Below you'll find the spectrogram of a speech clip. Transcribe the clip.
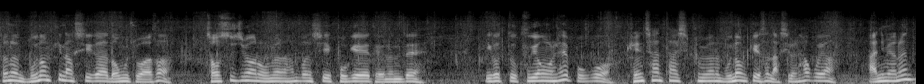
저는 무넘기 낚시가 너무 좋아서 저수지만 오면 한 번씩 보게 되는데 이것도 구경을 해보고 괜찮다 싶으면 무넘기에서 낚시를 하고요. 아니면은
